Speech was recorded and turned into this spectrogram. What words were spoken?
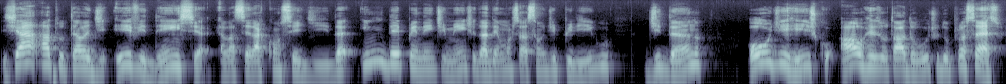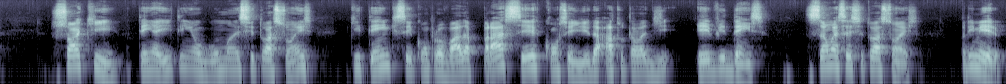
Já a tutela de evidência, ela será concedida independentemente da demonstração de perigo, de dano ou de risco ao resultado útil do processo. Só que tem aí tem algumas situações que têm que ser comprovada para ser concedida a tutela de evidência. São essas situações. Primeiro,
